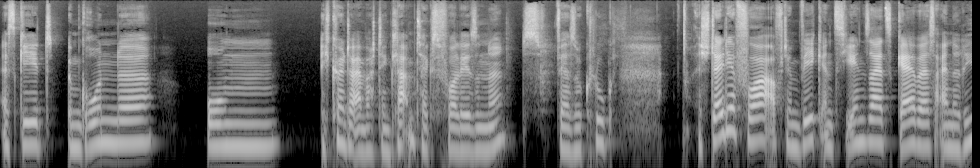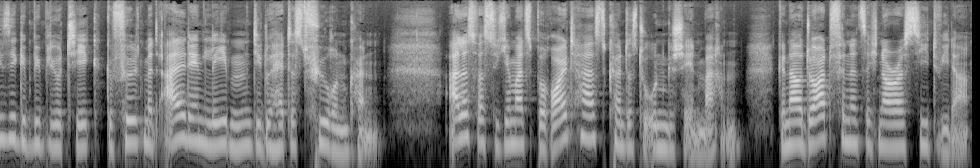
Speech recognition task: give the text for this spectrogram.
Es geht im Grunde um, ich könnte einfach den Klappentext vorlesen, ne? Das wäre so klug. Stell dir vor, auf dem Weg ins Jenseits gäbe es eine riesige Bibliothek, gefüllt mit all den Leben, die du hättest führen können. Alles, was du jemals bereut hast, könntest du ungeschehen machen. Genau dort findet sich Nora Seed wieder,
